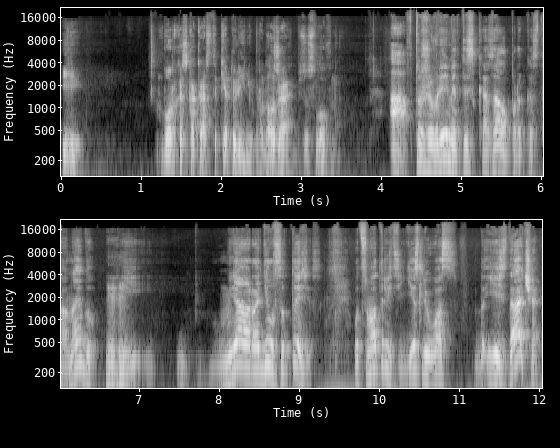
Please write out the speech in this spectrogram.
И Борхес как раз-таки эту линию продолжает, безусловно. А, в то же время ты сказал про Кастанеду, угу. и у меня родился тезис. Вот смотрите, если у вас есть дача,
